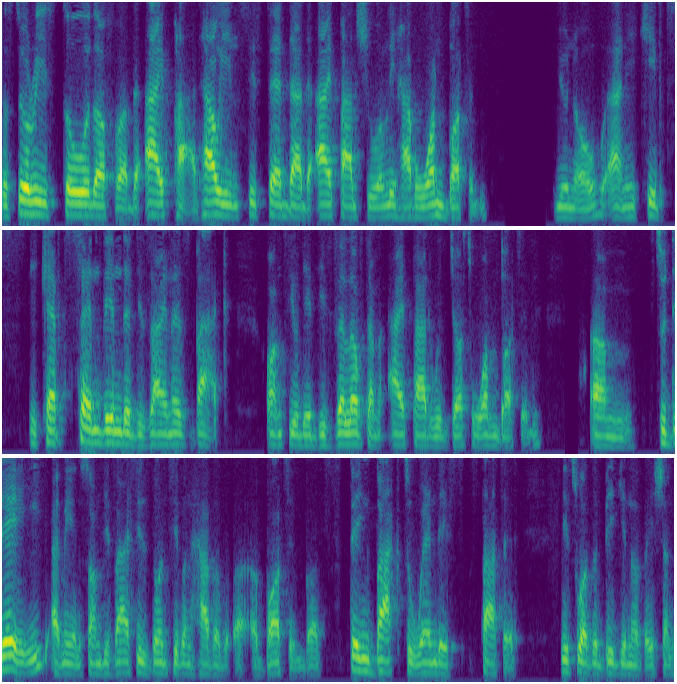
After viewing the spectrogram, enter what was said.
The story is told of uh, the iPad, how he insisted that the iPad should only have one button, you know, and he keeps he kept sending the designers back until they developed an iPad with just one button. Um, today, I mean, some devices don't even have a, a button, but think back to when they started. This was a big innovation.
